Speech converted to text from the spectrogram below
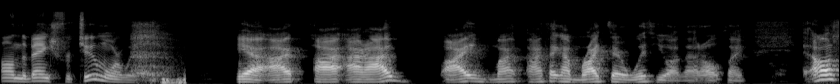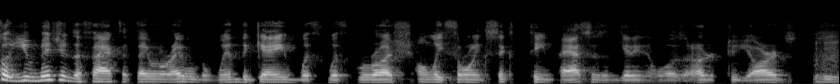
on the bench for two more weeks. Yeah, I, I, I, I, my, I think I'm right there with you on that whole thing. Also you mentioned the fact that they were able to win the game with with rush only throwing 16 passes and getting what was it 102 yards? Mm-hmm.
